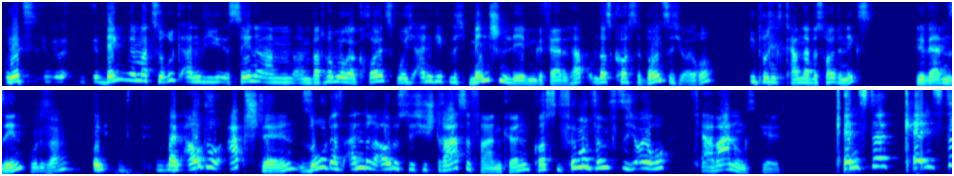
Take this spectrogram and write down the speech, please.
Und jetzt äh, denken wir mal zurück an die Szene am, am Bad Homburger Kreuz, wo ich angeblich Menschenleben gefährdet habe und das kostet 90 Euro. Übrigens kam da bis heute nichts. Wir werden sehen. Gute Sache. Und mein Auto abstellen, so dass andere Autos durch die Straße fahren können, kostet 55 Euro Verwarnungsgeld. Kennst du? Kennst du?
